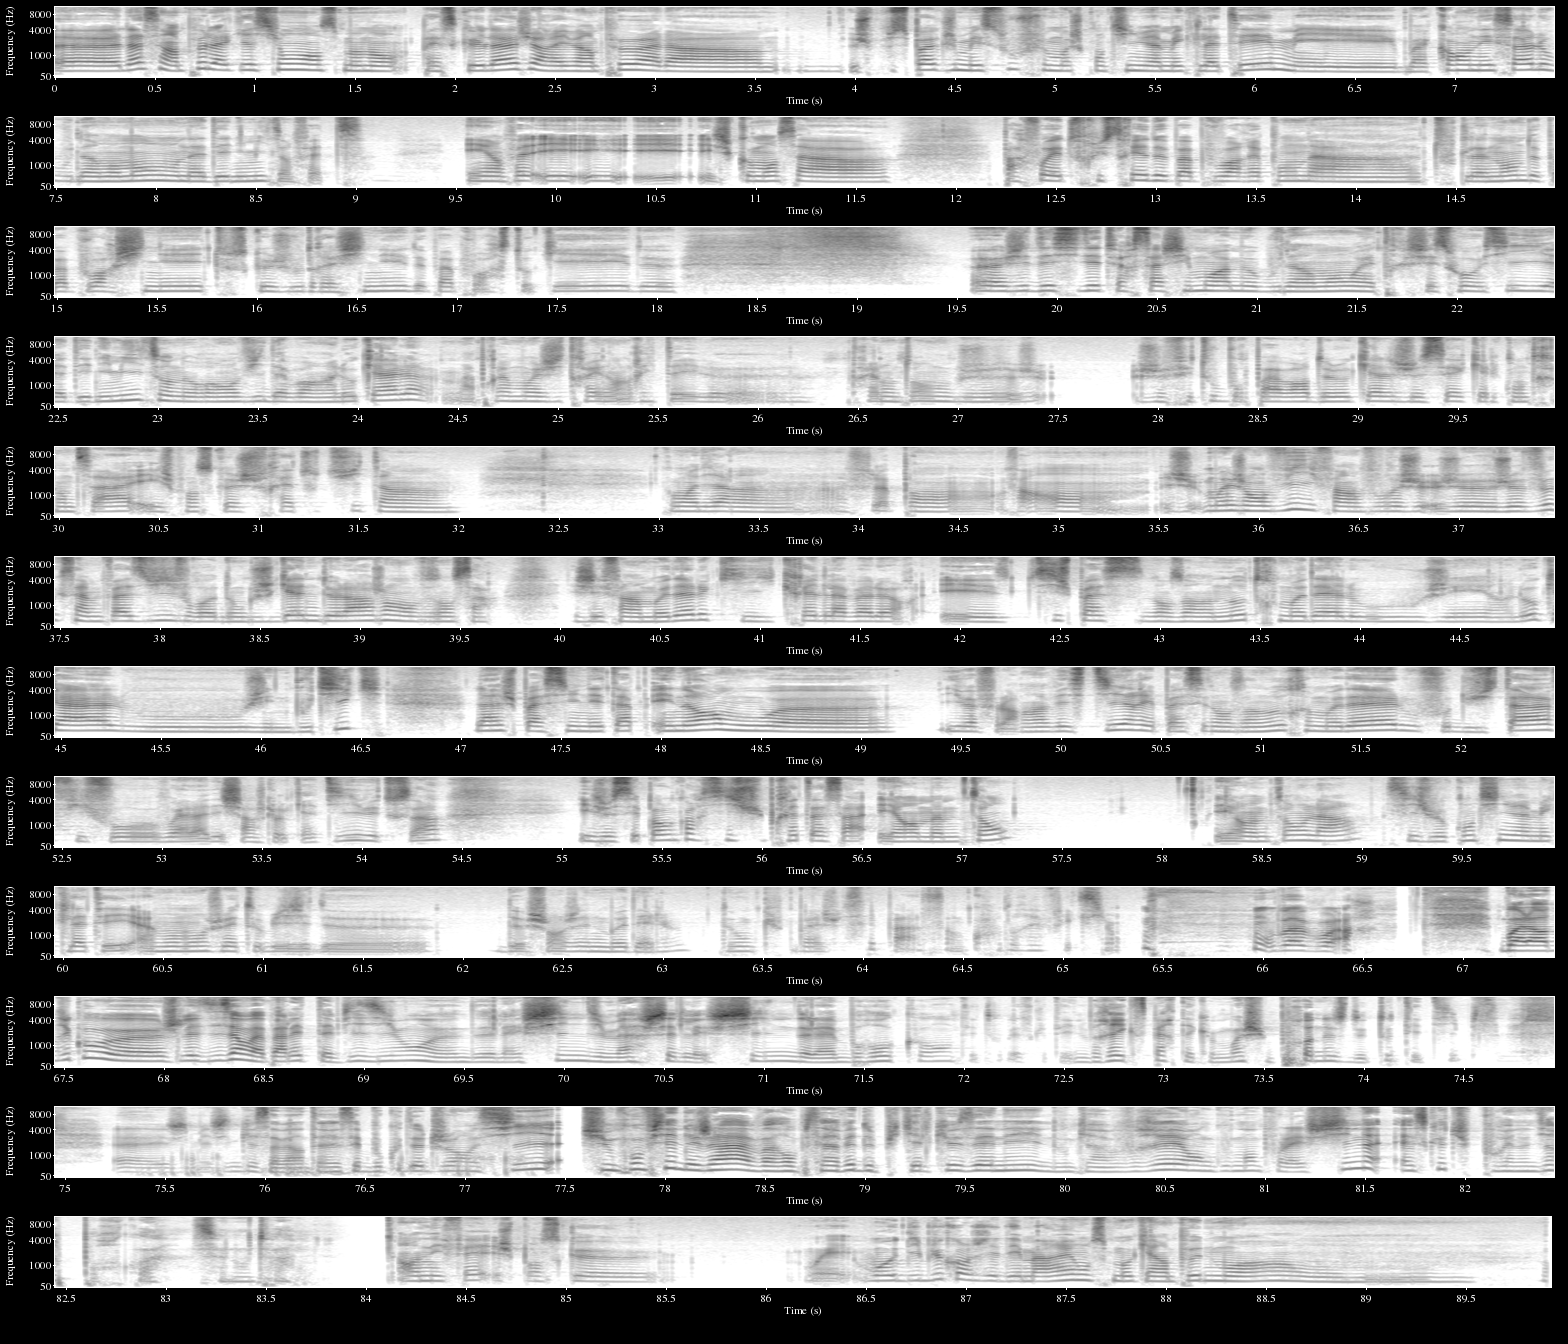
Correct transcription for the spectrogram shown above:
Euh, là, c'est un peu la question en ce moment. Parce que là, j'arrive un peu à la. Je ne sais pas que je m'essouffle, moi je continue à m'éclater, mais bah, quand on est seul, au bout d'un moment, on a des limites en fait. Et, en fait, et, je commence à parfois être frustrée de ne pas pouvoir répondre à toute la demande, de ne pas pouvoir chiner tout ce que je voudrais chiner, de ne pas pouvoir stocker. De... Euh, j'ai décidé de faire ça chez moi, mais au bout d'un moment, être chez soi aussi, il y a des limites. On aurait envie d'avoir un local. Après, moi, j'ai travaillé dans le retail euh, très longtemps, donc je fais tout pour pas avoir de local. Je sais quelles contraintes ça et je pense que je ferai tout de suite un comment dire un, flop en enfin moi j'en vis enfin je, veux que ça me fasse vivre donc je gagne de l'argent en faisant ça. J'ai fait un modèle qui crée de la valeur. Et si je passe dans un autre modèle où j'ai un local où j'ai une boutique là je passe une étape énorme où euh, il va falloir investir et passer dans un autre modèle où il faut du staff il faut voilà des charges locatives et tout ça. Et je sais pas encore si je suis prête à ça. Et en même temps et en même temps, là, si je veux continuer à m'éclater, à un moment, je vais être obligée de, de changer de modèle. Donc, bah, je sais pas, c'est un cours de réflexion. on va voir. Bon, alors, du coup, euh, je le disais, on va parler de ta vision euh, de la Chine, du marché de la Chine, de la brocante et tout, parce que tu es une vraie experte et que moi, je suis preneuse de tous tes tips. Euh, j'imagine que ça va intéresser beaucoup d'autres gens aussi. Tu me confiais déjà avoir observé depuis quelques années donc un vrai engouement pour la Chine. Est-ce que tu pourrais nous dire pourquoi, selon toi? En effet, je pense que Ouais, au début, quand j'ai démarré, on se moquait un peu de moi. On...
